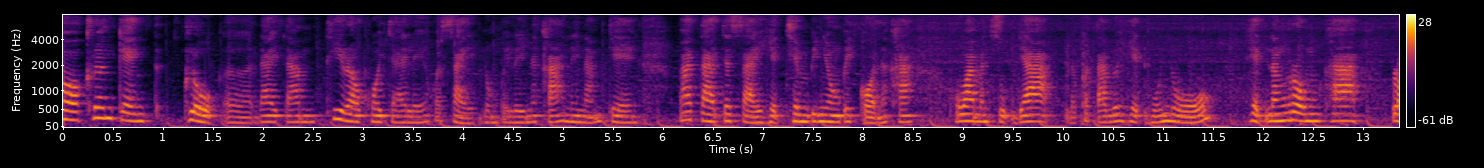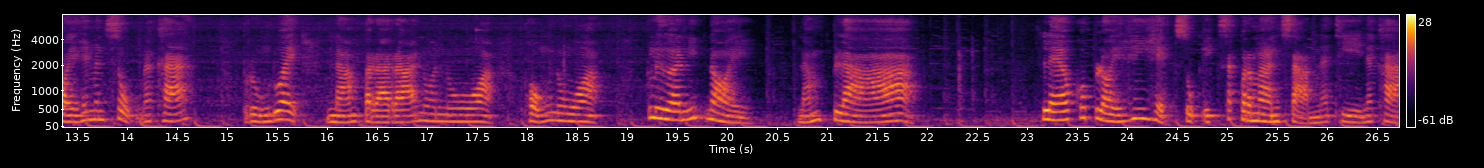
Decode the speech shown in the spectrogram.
พอเครื่องแกงโขลกได้ตามที่เราพอใจแล้วก็ใส่ลงไปเลยนะคะ ในน้ำแกง ป้าตาจะใส่เห็ดเชมปิญองไปก่อนนะคะ เพราะว่ามันสุกยากแล้วก็ตามด้วยเห็ดหูหนู เห็ดนางรมค่ะ ปล่อยให้มันสุกนะคะ ปรุงด้วยน้ำปลาร้านัวนัวผงนัว เกลือนิดหน่อย น้ำปลา แล้วก็ปล่อยให้เห็ดสุกอีกสักประมาณ 3 นาทีนะคะ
